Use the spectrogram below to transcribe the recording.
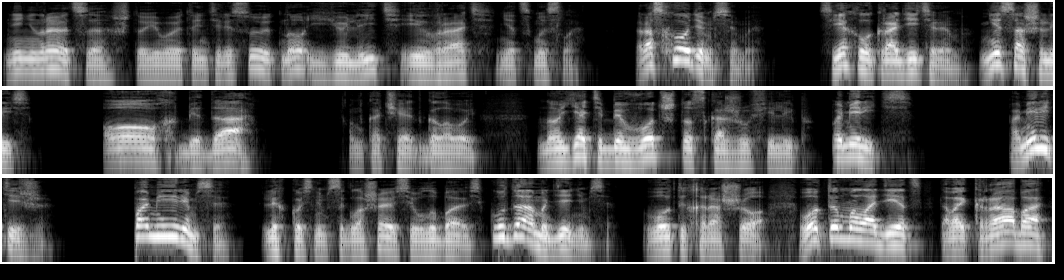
Мне не нравится, что его это интересует, но юлить и врать нет смысла. Расходимся мы. Съехал к родителям, не сошлись. Ох, беда. Он качает головой. Но я тебе вот что скажу, Филипп. Помиритесь. Помиритесь же? Помиримся. Легко с ним соглашаюсь и улыбаюсь. Куда мы денемся? Вот и хорошо. Вот ты молодец. Давай краба.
